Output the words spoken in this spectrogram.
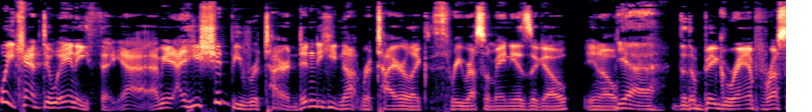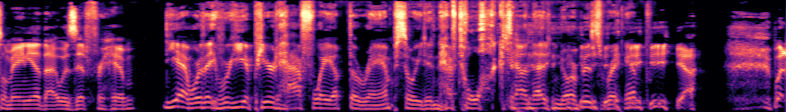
Well, he can't do anything. Yeah, I mean, he should be retired. Didn't he not retire like three WrestleManias ago? You know, Yeah. the, the big ramp WrestleMania. That was it for him. Yeah, where they where he appeared halfway up the ramp so he didn't have to walk down that enormous ramp. yeah. But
